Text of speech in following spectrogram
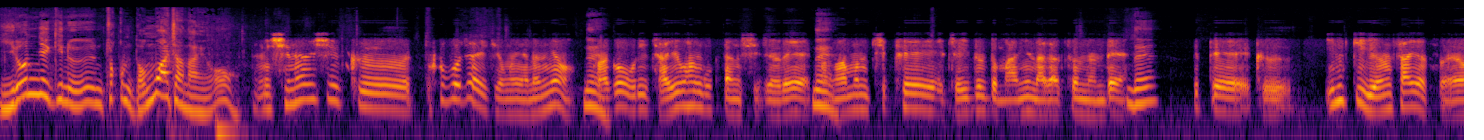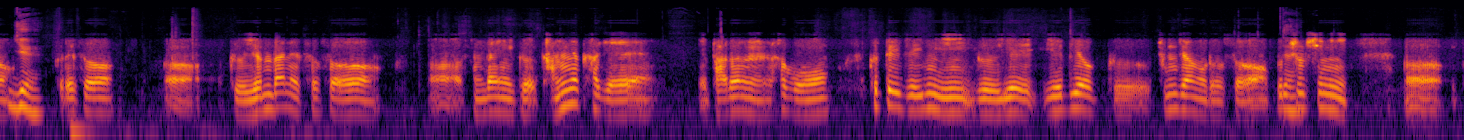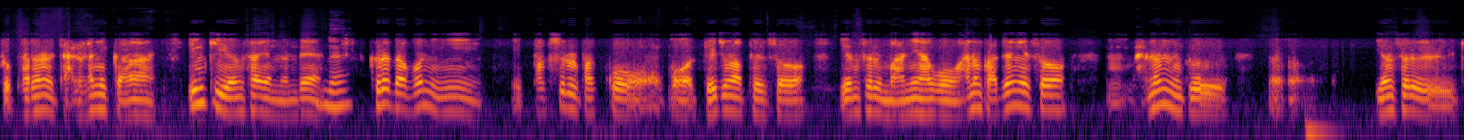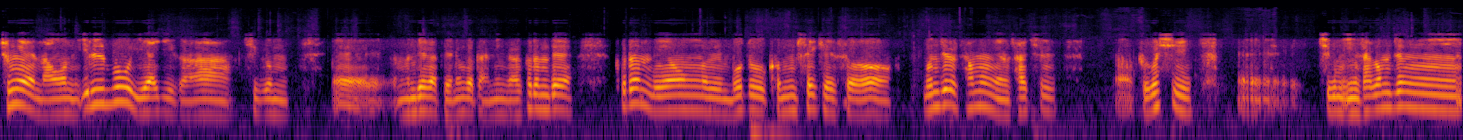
이런 얘기는 조금 너무하잖아요. 신원식 그 후보자의 경우에는요. 네. 과거 우리 자유한국당 시절에 네. 광화문 집회에 저희들도 많이 나갔었는데 네. 그때 그 인기 연사였어요. 예. 그래서 어 그 연단에 서서 어 상당히 그 강력하게 발언을 하고 그때 이제 이미 그 예, 예비역 그 중장으로서 그 네. 출신이 어 그 발언을 잘 하니까 인기 연사였는데 네. 그러다 보니 이 박수를 받고 뭐 대중 앞에서 연설을 많이 하고 하는 과정에서 음, 많은 그 어, 연설 중에 나온 일부 이야기가 지금 에, 문제가 되는 것 아닌가. 그런데 그런 내용을 모두 검색해서 문제를 삼으면 사실 어, 그것이 에, 지금 인사검증의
